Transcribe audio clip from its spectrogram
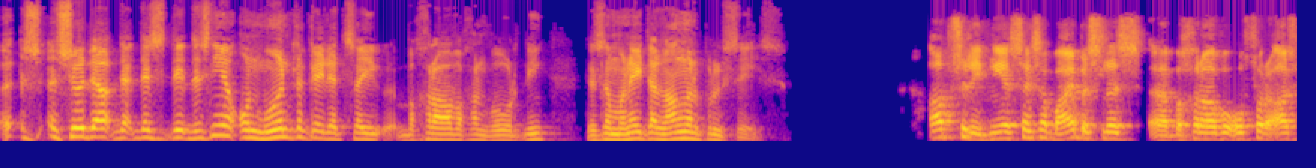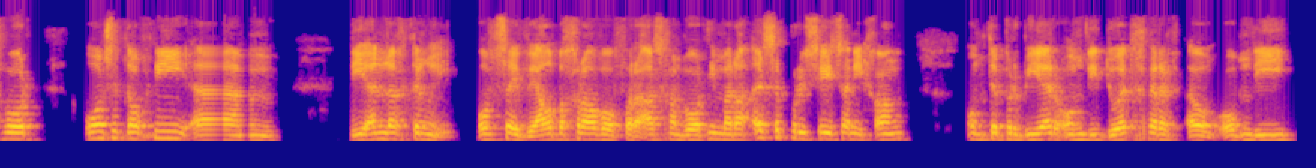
Eh, so dat dis dis nie 'n onmoontlikheid dat sy begrawe gaan word nie. Dis nou net 'n langer proses. Absoluut. Nee, sy sal baie beslis uh, begrawe of veras word. Ons het nog nie ehm um, die inligting of sy wel begrawe of veras gaan word nie, maar daar is 'n proses aan die gang om te probeer om die dood gerig, om die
